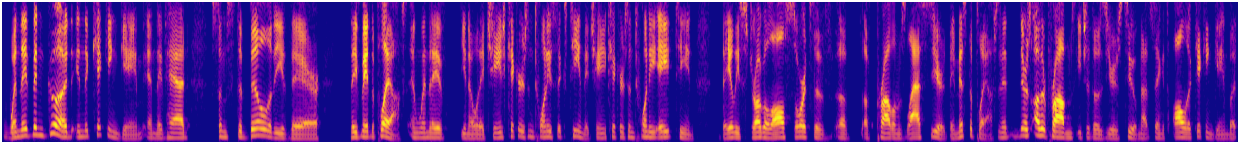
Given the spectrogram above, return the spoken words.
when they've been good in the kicking game and they've had some stability there, they've made the playoffs. And when they've, you know, they changed kickers in 2016, they changed kickers in 2018. Bailey struggled all sorts of, of, of problems last year. They missed the playoffs. And it, there's other problems each of those years, too. I'm not saying it's all the kicking game, but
